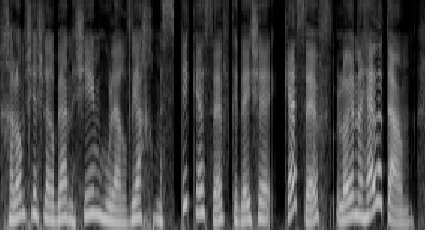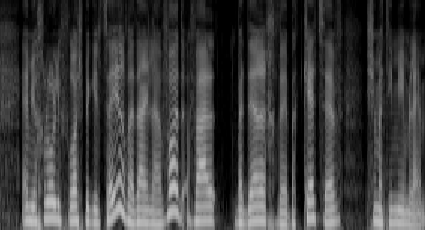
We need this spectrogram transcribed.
חלום שיש להרבה אנשים הוא להרוויח מספיק כסף כדי שכסף לא ינהל אותם. הם יוכלו לפרוש בגיל צעיר ועדיין לעבוד, אבל בדרך ובקצב שמתאימים להם.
